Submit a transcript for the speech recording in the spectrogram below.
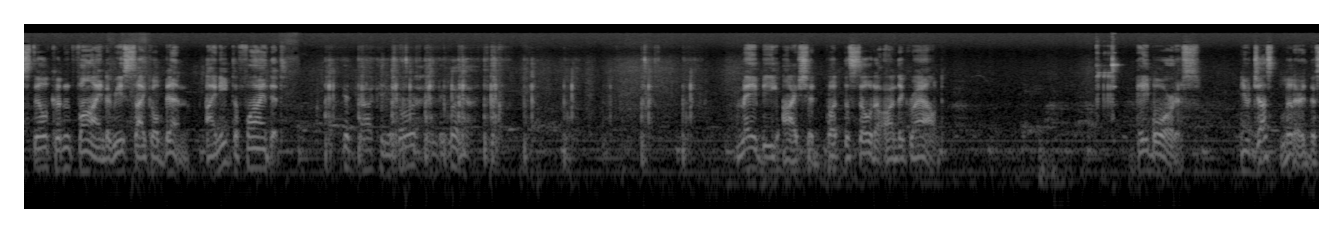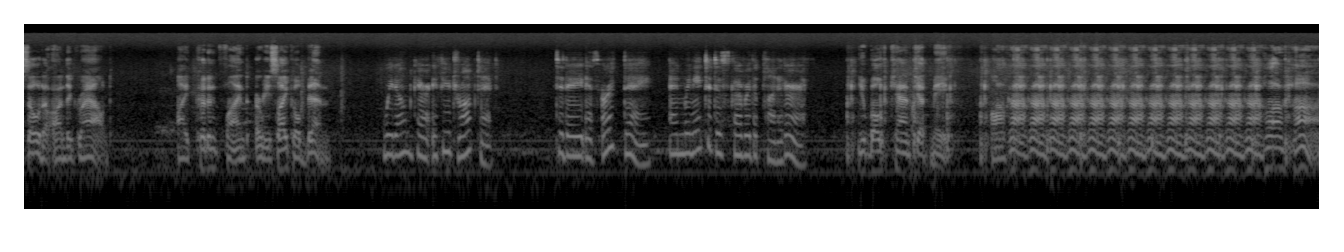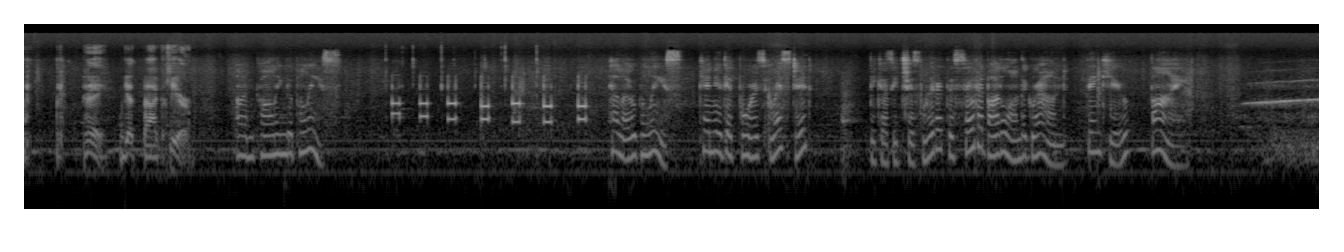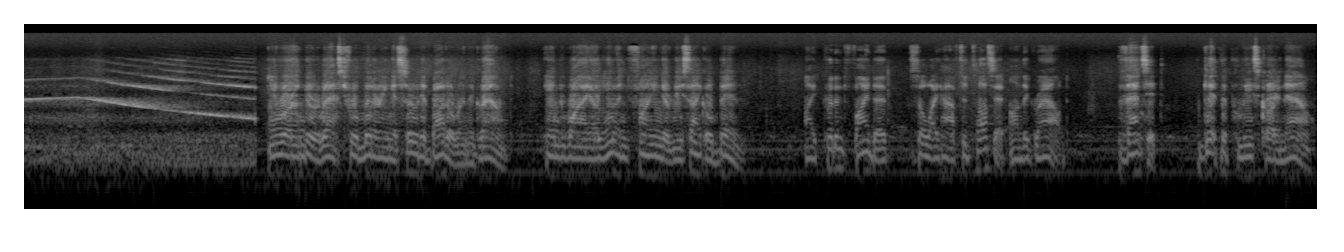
still couldn't find a recycle bin. I need to find it. Get back to your door and deliver. Maybe I should put the soda on the ground. Hey Boris. You just littered the soda on the ground. I couldn't find a recycle bin. We don't care if you dropped it. Today is Earth Day, and we need to discover the planet Earth. You both can't get me. Hey, get back here. I'm calling the police. Hello, police. Can you get Boris arrested? Because he just littered the soda bottle on the ground. Thank you. Bye. You are under arrest for littering a soda bottle on the ground. And why are you in find a recycle bin? I couldn't find it, so I have to toss it on the ground. That's it. Get the police car now.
